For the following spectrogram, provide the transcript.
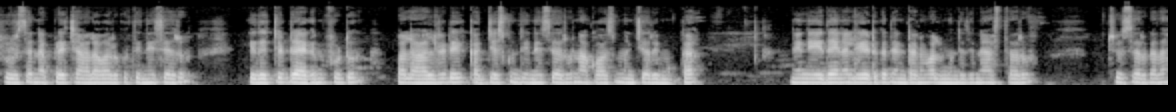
ఫ్రూట్స్ అన్ని అప్పుడే చాలా వరకు తినేశారు ఇది వచ్చి డ్రాగన్ ఫ్రూట్. వాళ్ళు ఆల్రెడీ కట్ చేసుకుని తినేశారు నా కోసం ఉంచారు ఈ ముక్క. నేను ఏదైనా లేట్గా తింటాను వాళ్ళు ముందు తినేస్తారు. చూశారు కదా?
